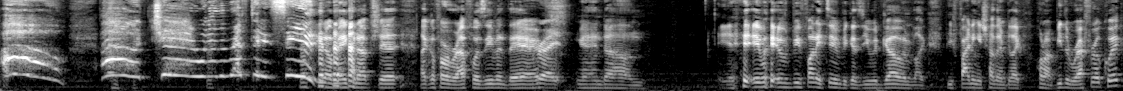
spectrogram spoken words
oh oh a chair when the ref didn't see it. You know making up shit. Like if a ref was even there. Right. and um it, it, would- it would be funny too because you would go and like be fighting each other and be like hold on be the ref real quick?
